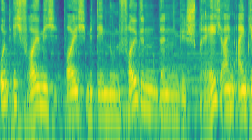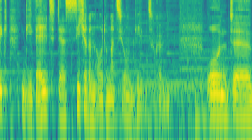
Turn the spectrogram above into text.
und ich freue mich, euch mit dem nun folgenden Gespräch einen Einblick in die Welt der sicheren Automation geben zu können. Und äh,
